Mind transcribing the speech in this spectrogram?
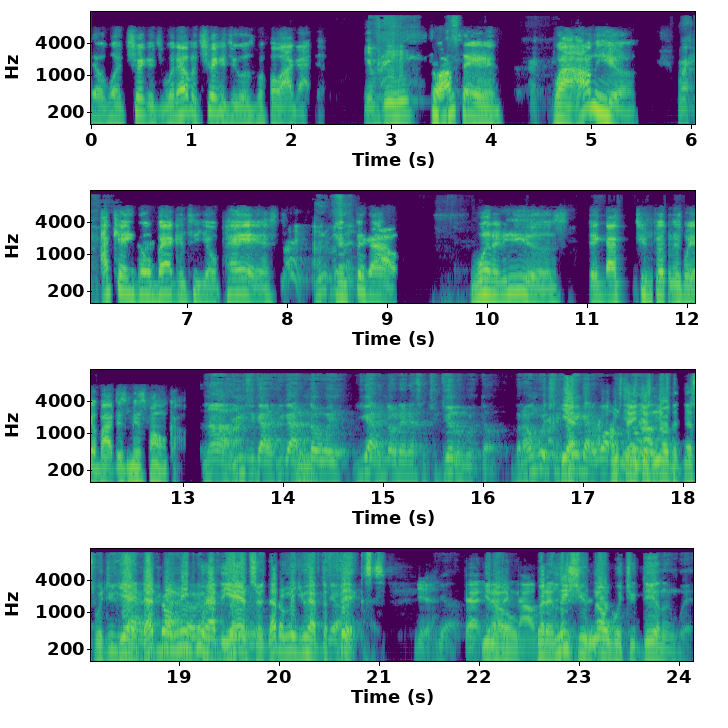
though. What triggered you? Whatever triggered you was before I got there. yeah, right, Mhm. So I'm saying, while I'm here, right, I can't go back into your past right, hundred and percent. figure out what it is that got you feeling this way about this missed phone call. Nah, you just got to you got to know it. You got to know that that's what you're dealing with, though. But I'm with you. Yeah, you got to walk I'm saying just know that that's what you. You Yeah, gotta- that you don't mean you have the answer. dealing That don't mean you have the Yeah. fix. Yeah, Yeah. that, You that know, but at least you know what you're dealing with,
